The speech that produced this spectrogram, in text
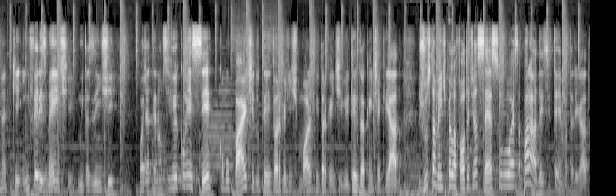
né? Porque, infelizmente, muitas vezes a gente pode até não se reconhecer como parte do território que a gente mora, território que a gente vive, território que a gente é criado, justamente pela falta de acesso a essa parada, a esse tema, tá ligado?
